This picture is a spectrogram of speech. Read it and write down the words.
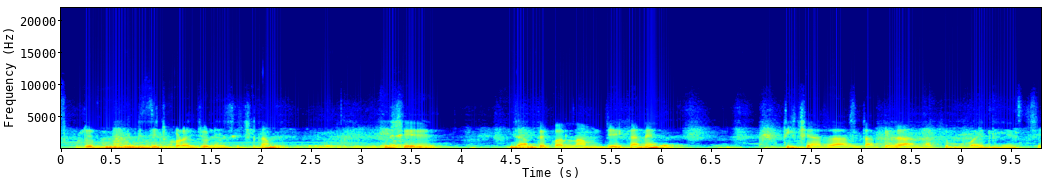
স্কুলে ভিজিট করার জন্য এসেছিলাম। এসে জানতে পারলাম যে এখানে টিচাররা স্টাফেরা নাকি মোবাইল নিয়ে এসছে।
